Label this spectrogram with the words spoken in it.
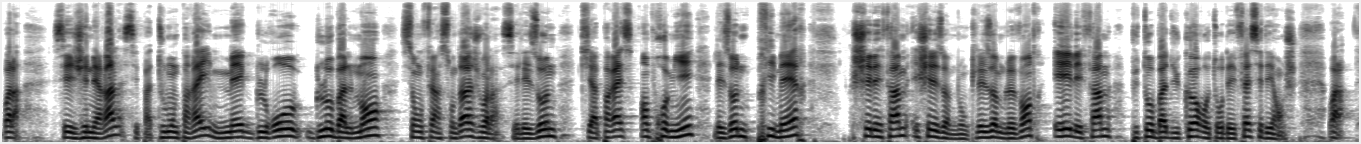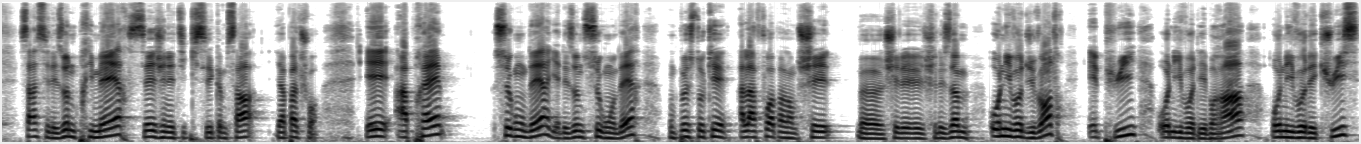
Voilà, c'est général, c'est pas tout le monde pareil, mais gros, globalement, si on fait un sondage, voilà, c'est les zones qui apparaissent en premier, les zones primaires chez les femmes et chez les hommes. Donc les hommes le ventre et les femmes plutôt bas du corps autour des fesses et des hanches. Voilà, ça c'est les zones primaires, c'est génétique, c'est comme ça, il n'y a pas de choix. Et après, secondaire, il y a des zones secondaires. On peut stocker à la fois, par exemple, chez euh, chez, les, chez les hommes au niveau du ventre et puis au niveau des bras, au niveau des cuisses,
